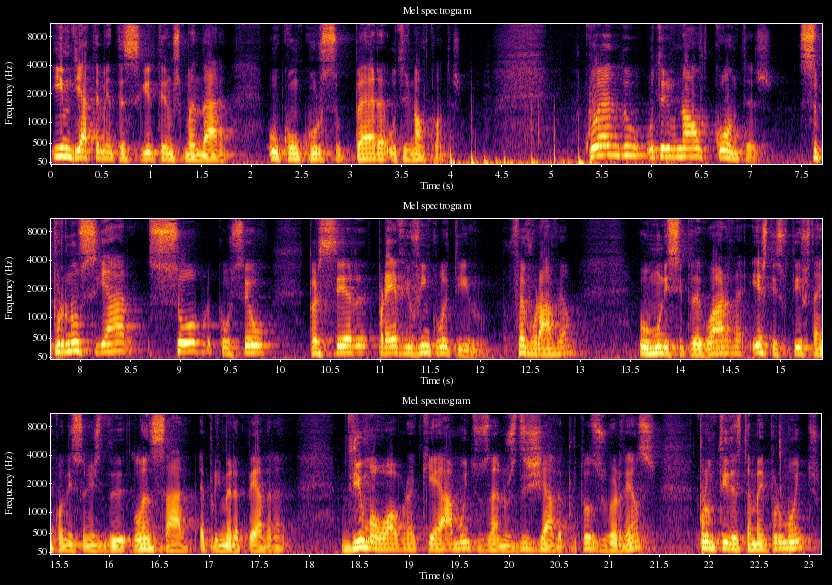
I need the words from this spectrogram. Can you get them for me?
e imediatamente a seguir teremos que mandar o concurso para o Tribunal de Contas. Quando o Tribunal de Contas se pronunciar sobre, com o seu parecer prévio vinculativo favorável, o município da Guarda, este Executivo está em condições de lançar a primeira pedra de uma obra que é há muitos anos desejada por todos os guardenses, prometida também por muitos,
